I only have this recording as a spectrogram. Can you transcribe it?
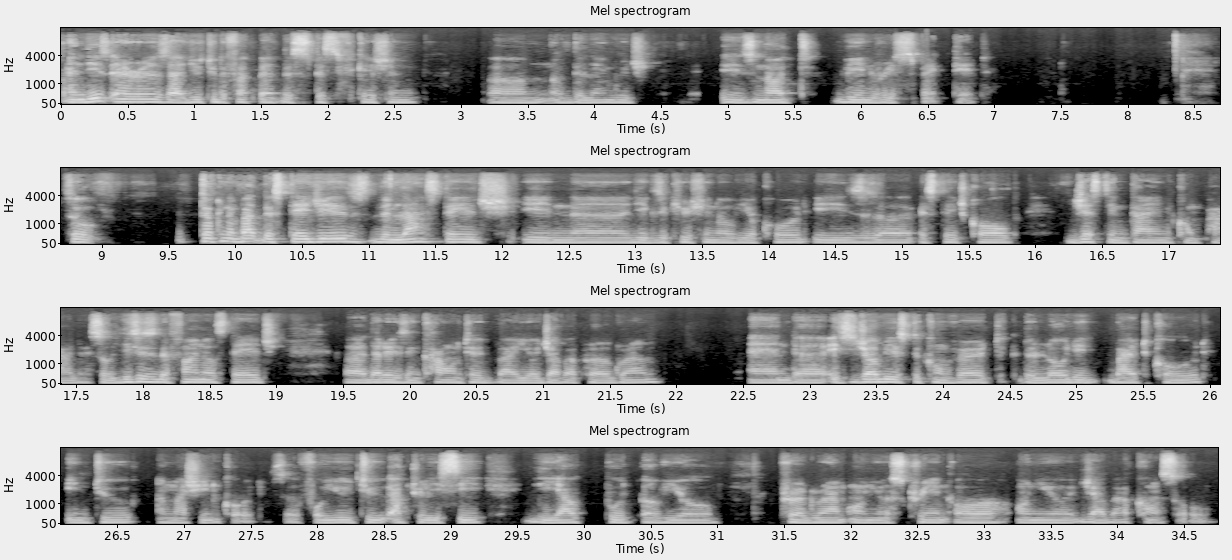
And these errors are due to the fact that the specification um, of the language is not being respected. So talking about the stages, the last stage in uh, the execution of your code is uh, a stage called just-in-time compiler. So this is the final stage uh, that is encountered by your Java program and uh, its job is to convert the loaded bytecode into a machine code. So for you to actually see the output of your program on your screen or on your Java console.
